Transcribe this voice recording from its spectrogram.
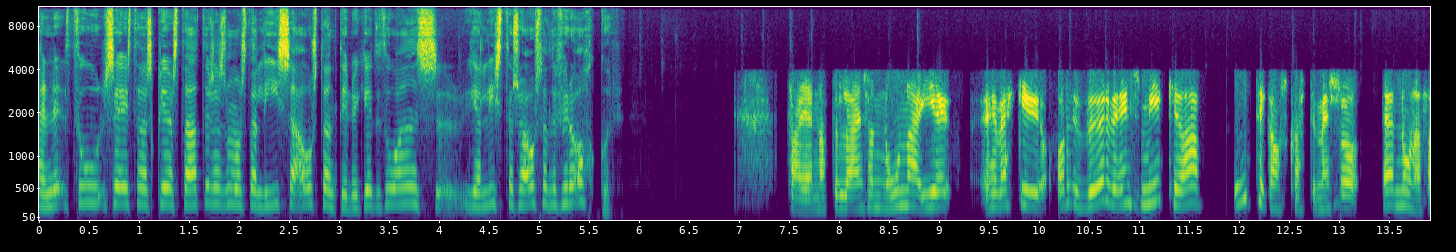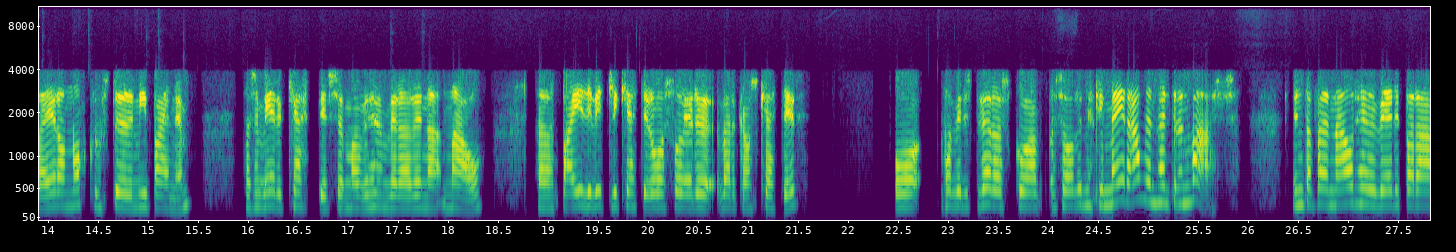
en þú segist það að skrifa status að sem mást að lýsa ástandinu. Getur þú aðeins, já, lýst þessu ástandi fyrir okkur? Það er náttúrulega eins og núna, ég hef ekki orðið vörfið eins mikið af útigangskvættum eins og er núna. Það er á nokkrum stöðum í bænum, það sem eru kettir sem við höfum verið að reyna að ná. Það er bæði villikettir og svo eru vergangskettir og það verðist vera sko, svo orðið miklu meira af þeim heldur en var. Undanfæðin ár hefur verið bara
